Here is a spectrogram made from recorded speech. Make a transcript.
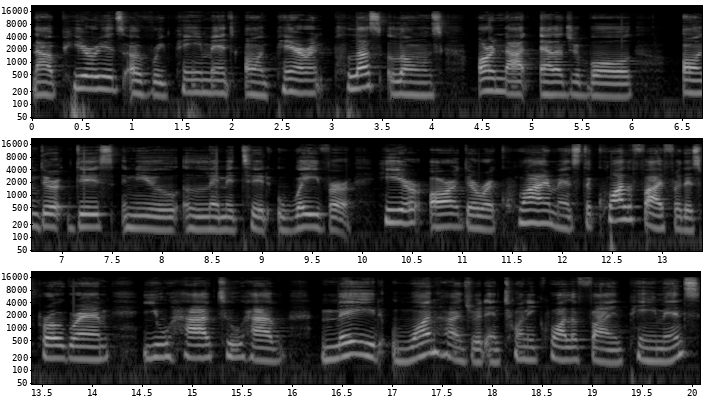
Now, periods of repayment on parent plus loans are not eligible under this new limited waiver. Here are the requirements to qualify for this program. You have to have made 120 qualifying payments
